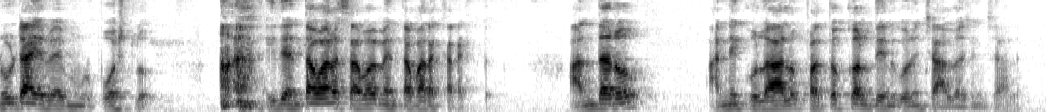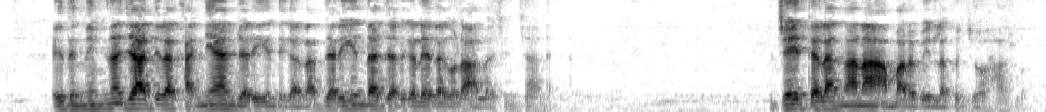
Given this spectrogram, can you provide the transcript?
నూట ఇరవై మూడు పోస్టులు. ఇది ఎంతవరకు సబబ్ ఎంతవరకు కరెక్ట్? అందరూ అన్ని కులాలు ప్రతి ఒక్కరు దీని గురించి ఆలోచించాలి. ఇది నిమ్న జాతిలకు అన్యాయం జరిగింది కదా జరిగిందా జరగలేదా కూడా ఆలోచించాలి. జై తెలంగాణ అమరవీళ్ళకు జోహార్లు.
